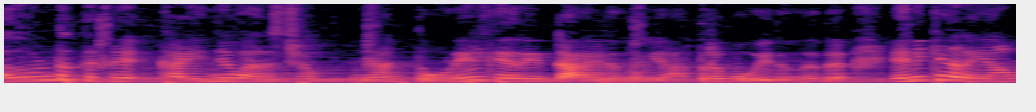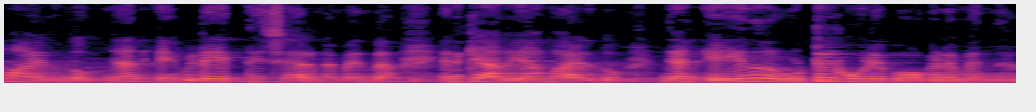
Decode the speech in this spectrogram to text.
അതുകൊണ്ട് തന്നെ കഴിഞ്ഞ വർഷം ഞാൻ തോണിയിൽ കയറിയിട്ടായിരുന്നു യാത്ര പോയിരുന്നത്. എനിക്കറിയാമായിരുന്നു ഞാൻ എവിടെ എത്തിച്ചേരണമെന്ന്. എനിക്കറിയാമായിരുന്നു ഞാൻ ഏത് റൂട്ടിൽ കൂടി പോകണമെന്ന്.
